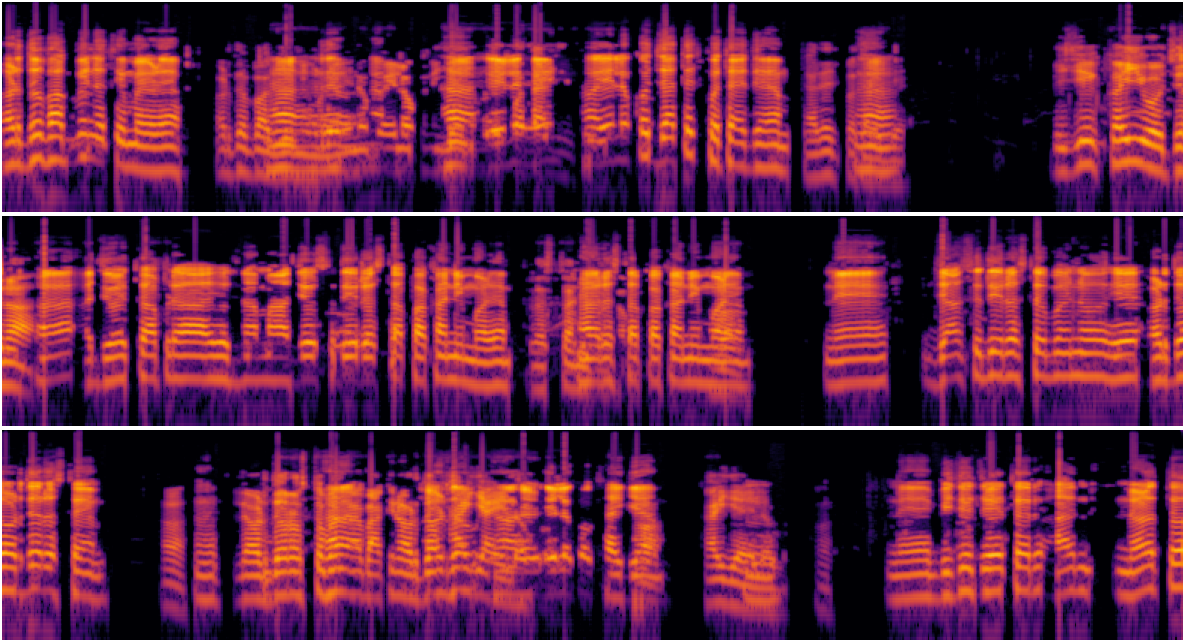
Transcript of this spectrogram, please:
અડધો ભાગ બી નથી મળ્યો એમ. અડધો ભાગ. એ લોકો- હા એ જાતે જ પતાવી દે એમ. જાતે જ પતાવી દે. બીજી કઈ યોજના? હા જો તો આપણે આ યોજનામાં જો સુધી રસ્તા પાકા નહીં મળે એમ. રસ્તા રસ્તા પાકા નહીં મળે એમ. ને જ્યાં સુધી રસ્તો બન્યો એ અડધો અડધો રસ્તો એમ. એટલે અડધો રસ્તો હા. બનાવે બાકીનો અડધો ખાઈ જાય એ લોકો. એ લોકો ખાઈ ગયા ખાઈ જાય એ લોકો ને બીજું જોઈએ તો આ નળ તો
